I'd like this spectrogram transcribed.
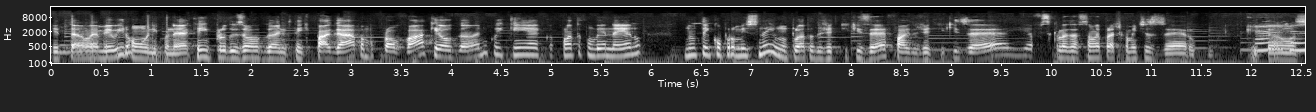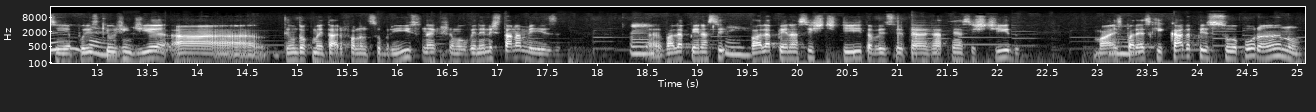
então é meio irônico, né? Quem produz orgânico tem que pagar para provar que é orgânico e quem é planta com veneno não tem compromisso nenhum, planta do jeito que quiser, faz do jeito que quiser e a fiscalização é praticamente zero. Caramba. Então, assim, é por isso que hoje em dia a... tem um documentário falando sobre isso, né, que chama O Veneno Está na Mesa. Hum. É, vale, a pena, vale a pena assistir, talvez você já tenha assistido, mas hum. parece que cada pessoa por ano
